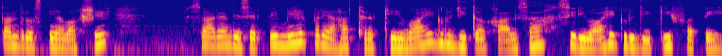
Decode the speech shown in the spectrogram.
ਤੰਦਰੁਸਤੀਆਂ ਬਖਸ਼ੇ। ਸਾਰਿਆਂ ਦੇ ਸਿਰ ਤੇ ਮਿਹਰ ਭਰਿਆ ਹੱਥ ਰੱਖੇ। ਵਾਹਿਗੁਰੂ ਜੀ ਕਾ ਖਾਲਸਾ। ਸ੍ਰੀ ਵਾਹਿਗੁਰੂ ਜੀ ਕੀ ਫਤਿਹ।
